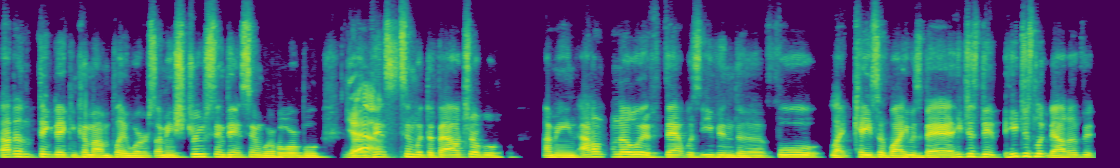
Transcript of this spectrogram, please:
I don't think they can come out and play worse. I mean, Strus and Vincent were horrible. Yeah. Uh, Vincent with the foul trouble. I mean, I don't know if that was even the full like case of why he was bad. He just did. He just looked out of it.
